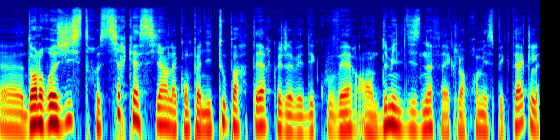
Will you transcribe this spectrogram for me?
Euh, dans le registre circassien, la compagnie Tout par Terre que j'avais découvert en 2019 avec leur premier spectacle,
